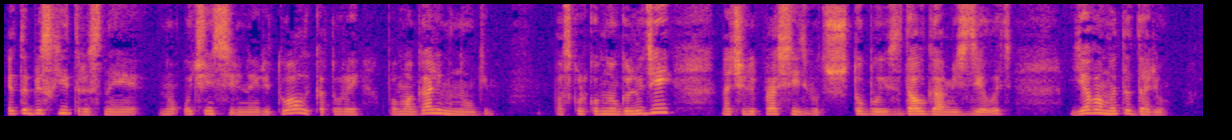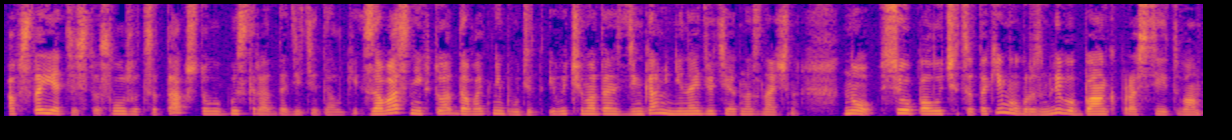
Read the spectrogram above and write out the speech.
Это бесхитростные, но очень сильные ритуалы, которые помогали многим. Поскольку много людей начали просить, вот чтобы с долгами сделать, я вам это дарю обстоятельства сложатся так, что вы быстро отдадите долги. За вас никто отдавать не будет, и вы чемодан с деньгами не найдете однозначно. Но все получится таким образом, либо банк простит вам,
